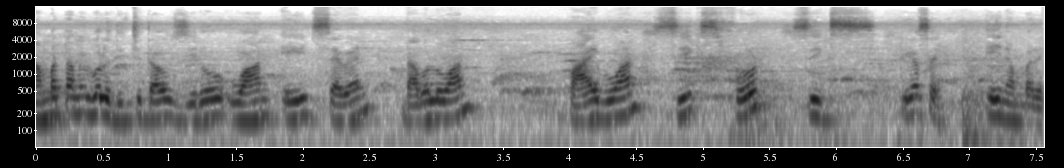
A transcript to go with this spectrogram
নাম্বারটা আমি বলে দিচ্ছি তাও zero one eight seven double one five one six four six ঠিক আছে? এই নাম্বারে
